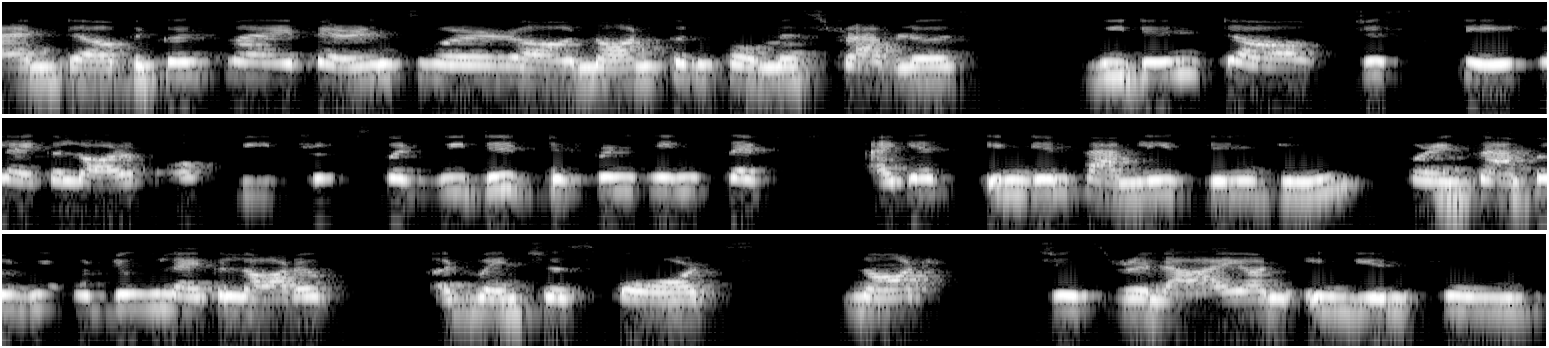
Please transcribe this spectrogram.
And uh, because my parents were uh, non-conformist travelers, we didn't uh, just take like a lot of offbeat trips, but we did different things that I guess Indian families didn't do. For example, we would do like a lot of adventure sports, not just rely on Indian food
